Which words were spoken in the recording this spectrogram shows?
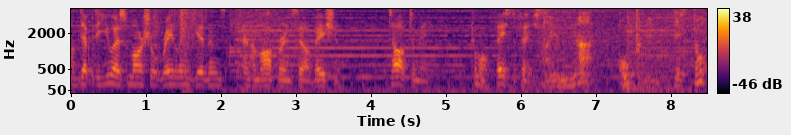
I'm Deputy U.S. Marshal Raylan Givens, and I'm offering salvation. Talk to me. Come on, face to face. I am not opening this door.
